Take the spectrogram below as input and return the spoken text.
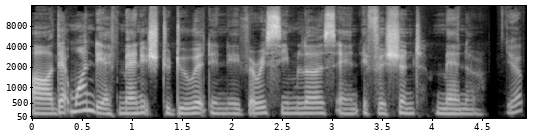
Uh, that one, they have managed to do it in a very seamless and efficient manner. Yep.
